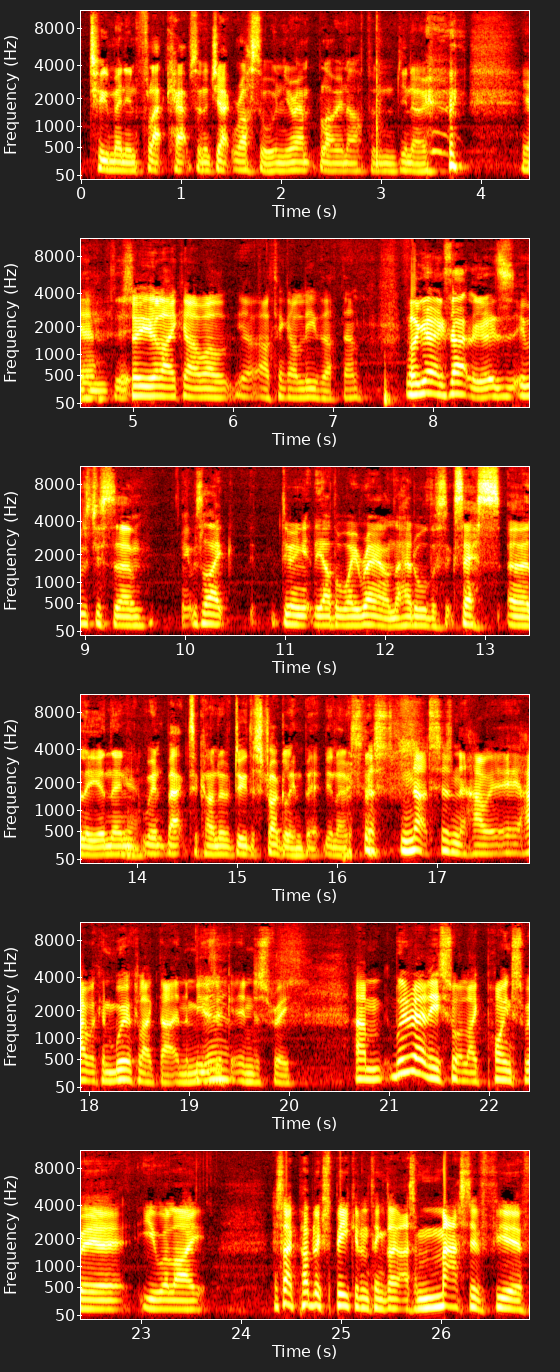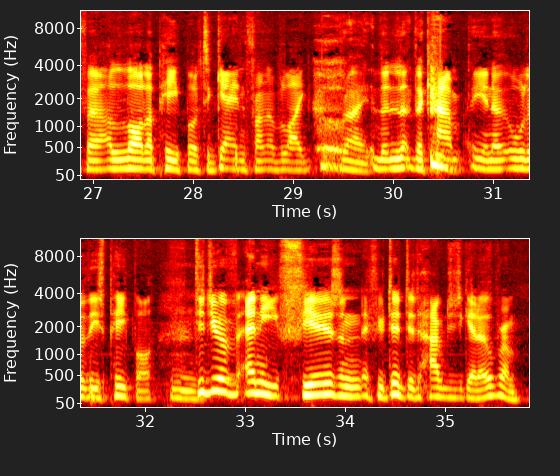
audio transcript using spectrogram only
two men in flat caps and a Jack Russell and your amp blowing up and you know yeah. And, uh, so you're like, oh well, yeah, I think I'll leave that then. Well, yeah, exactly. It was, it was just, um, it was like doing it the other way round. I had all the success early and then Yeah. went back to kind of do the struggling bit, you know. It's just nuts, isn't it? How it how it can work like that in the music Yeah. industry. Um, were there any sort of like points where you were like, it's like public speaking and things like that. It's a massive fear for a lot of people to get in front of like right. the the cam, you know, all of these people. Hmm. Did you have any fears? And if you did, did how did you get over them?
